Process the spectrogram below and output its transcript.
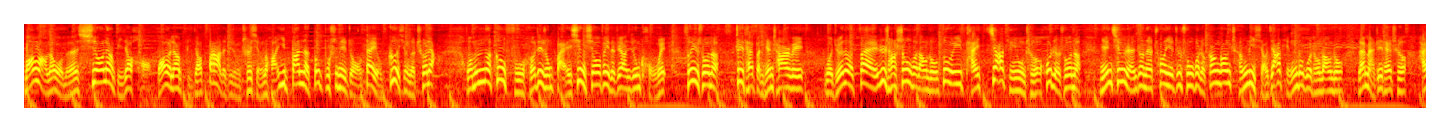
往往呢，我们销量比较好、保有量比较大的这种车型的话，一般呢都不是那种带有个性的车辆，我们呢更符合这种百姓消费的这样一种口味。所以说呢，这台本田叉 RV 我觉得在日常生活当中，作为一台家庭用车，或者说呢，年轻人正在创业之初或者刚刚成立小家庭的过程当中来买这台车，还。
